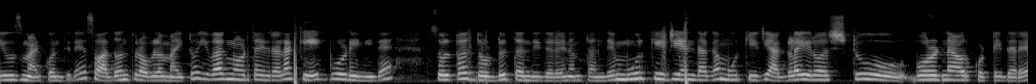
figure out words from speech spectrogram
ಯೂಸ್ ಮಾಡ್ಕೊತಿದ್ದೆ. ಸೊ ಅದೊಂದು ಪ್ರಾಬ್ಲಮ್ ಆಯಿತು. ಇವಾಗ ನೋಡ್ತಾ ಇದ್ರಲ್ಲ ಕೇಕ್ ಬೋರ್ಡ್ ಏನಿದೆ. ಸ್ವಲ್ಪ ದೊಡ್ಡದು ತಂದಿದ್ದಾರೆ. ನಮ್ಮ ತಂದೆ ಮೂರು ಕೆ ಜಿ ಅಂದಾಗ ಮೂರು ಕೆ ಜಿ ಅಗಲ ಇರೋಷ್ಟು ಬೋರ್ಡ್ನ ಅವ್ರು ಕೊಟ್ಟಿದ್ದಾರೆ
